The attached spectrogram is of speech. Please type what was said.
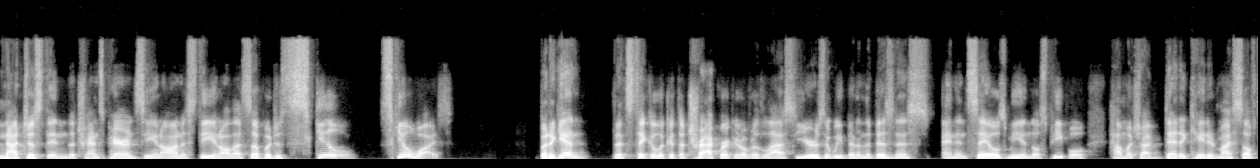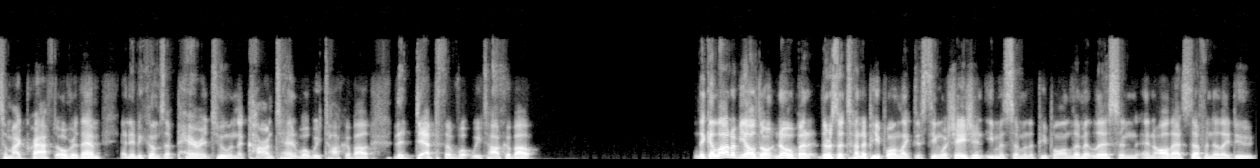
not just in the transparency and honesty and all that stuff, but just skill, skill wise. But again, let's take a look at the track record over the last years that we've been in the business and in sales, me and those people, how much I've dedicated myself to my craft over them. And it becomes apparent too in the content, what we talk about, the depth of what we talk about. Like a lot of y'all don't know, but there's a ton of people on like Distinguished Agent, even some of the people on Limitless and, and all that stuff. And they're like, dude,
